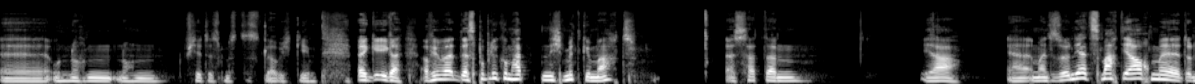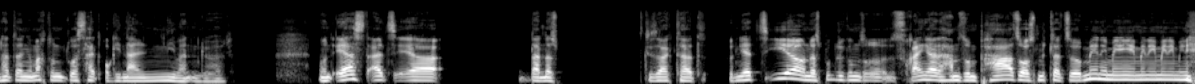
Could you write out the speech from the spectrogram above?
Äh, und noch ein, noch ein viertes müsste es, glaube ich, geben. Äh, egal. Auf jeden Fall, das Publikum hat nicht mitgemacht. Es hat dann, ja, er meinte so, und jetzt macht ihr auch mit und hat dann gemacht und du hast halt original niemanden gehört. Und erst als er dann das gesagt hat, und jetzt ihr und das Publikum so das reingehört, haben so ein paar so aus Mitleid so mini, mini, mini, mini, mini.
